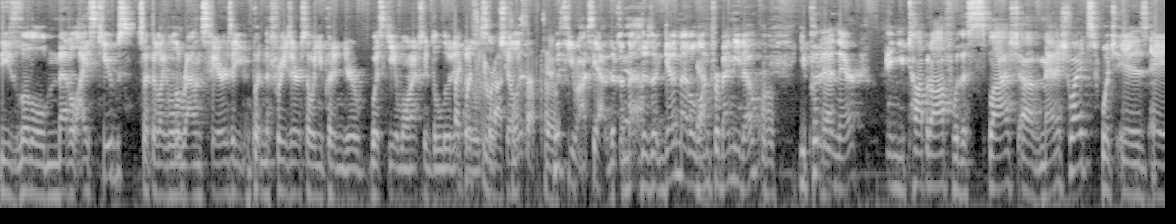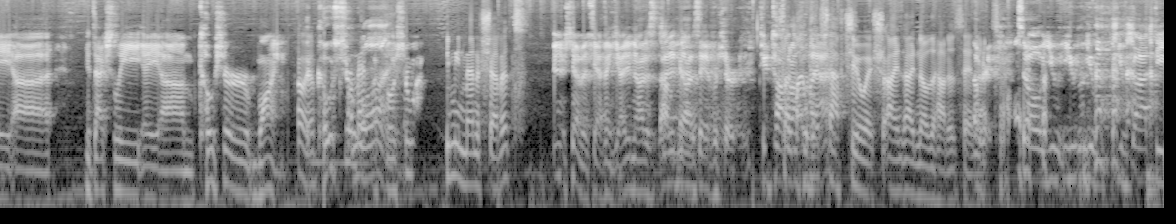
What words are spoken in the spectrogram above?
these little metal ice cubes, so that they're like little round spheres that you can put in the freezer. So when you put it in your whiskey, it won't actually dilute it, Like but it'll whiskey rocks chill and it. stuff, too. Whiskey rocks, yeah. There's a me- there's a get a metal one for Magneto. You put it in there and you top it off with a splash of Manischewitz, which is a uh, it's actually a um, kosher wine. Oh, yeah. Kosher A wine. kosher wine. You mean Manischewitz? Manischewitz, yeah, thank you. I didn't know how to I didn't know how to say it for sure. To top So it off with that. half Jewish. I, I know how to say that. Okay, so you you you you've got the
